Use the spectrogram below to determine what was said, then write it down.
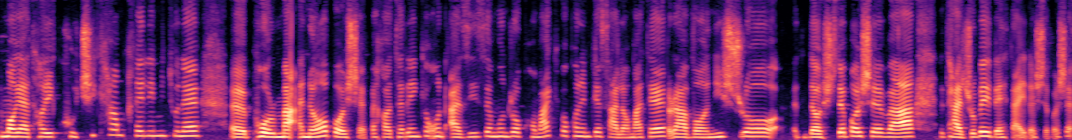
حمایت های کوچیک هم خیلی می‌تونه پرمعنا باشه. به خاطر اینکه اون عزیزمون رو کمک بکنیم که سلامت روانیش رو داشته باشه و تجربه بهتری داشته باشه.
